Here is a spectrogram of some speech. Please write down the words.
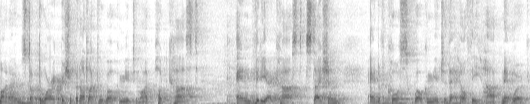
My name's Dr. Warwick Bishop, and I'd like to welcome you to my podcast and videocast station, and of course, welcome you to the Healthy Heart Network.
